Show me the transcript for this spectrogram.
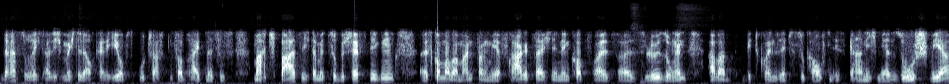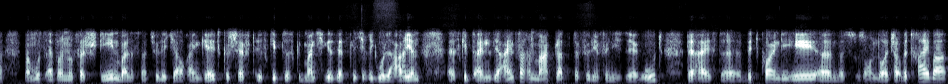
Da hast du recht. Also ich möchte da auch keine Hiobsbotschaften verbreiten. Es ist, macht Spaß, sich damit zu beschäftigen. Es kommen aber am Anfang mehr Fragezeichen in den Kopf als, als Lösungen. Aber Bitcoin selbst zu kaufen ist gar nicht mehr so schwer. Man muss einfach nur verstehen, weil es natürlich ja auch ein Geldgeschäft ist, gibt es manche gesetzliche Regularien. Es gibt einen sehr einfachen Marktplatz dafür, den finde ich sehr gut. Der heißt äh, bitcoin.de. Äh, das ist auch ein deutscher Betreiber.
